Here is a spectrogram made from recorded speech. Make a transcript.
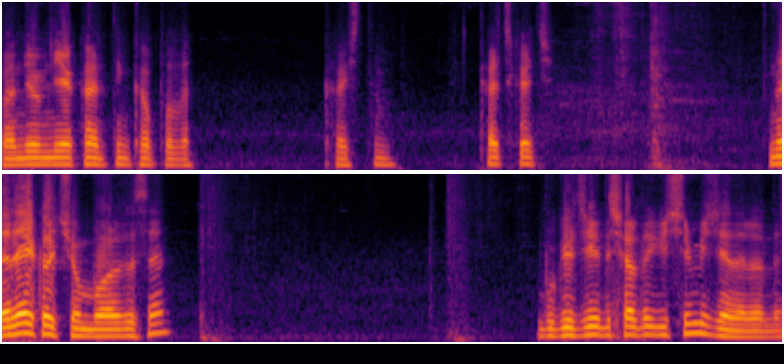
Ben diyorum niye kantin kapalı? Kaçtım. Kaç kaç. Nereye kaçıyorsun bu arada sen? Bu geceyi dışarıda geçirmeyeceksin herhalde.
